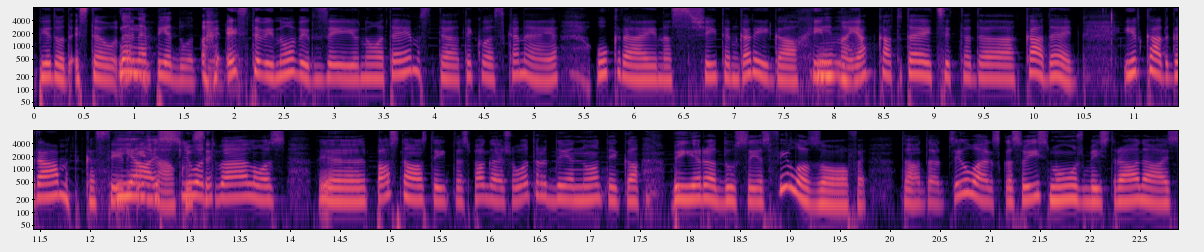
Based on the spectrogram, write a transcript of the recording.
piedod, es tev... Ne, ne, piedod. piedod. Es tevi novirzīju no tēmas, tā tikko skanēja Ukrainas šī ten garīgā himna, ja? Kā tu teici, tad kādēļ? Ir kāda grāmata, kas ir Jā, iznākusi? es ļoti vēlos e, pastāstīt, tas pagājušo otrdienu notika, bija ieradusies filozofe, Tātad cilvēks, kas visu mūžu bija strādājis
